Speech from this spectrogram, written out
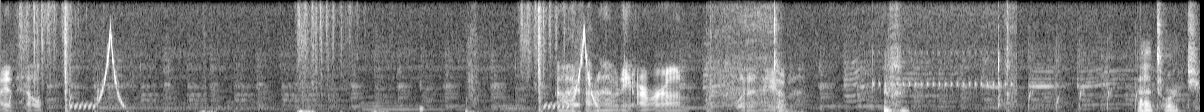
I have health? Oh, I, don't have any armor on. What a noob. That torch.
